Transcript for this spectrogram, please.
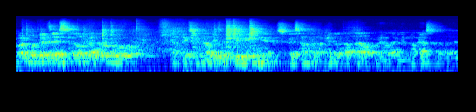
varbūt redzēsim vēl kādu, jā, teiksim, tā līdzvērtīgu līniju, kas spēs Antonam iedot attēlu, lai viņam nav jāspēlē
